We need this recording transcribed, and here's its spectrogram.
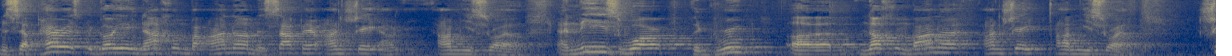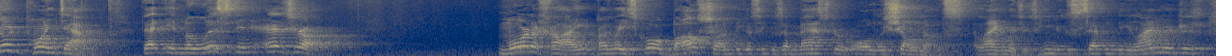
Misaperes begoye Nachum ba'ana misaper anshe am Yisrael. And these were the group uh, Nachum ba'ana anshe am Yisrael. Should point out that in the list in Ezra, Mordechai, by the way, he's called Balshon because he was a master of all the Shonos languages. He knew 70 languages.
